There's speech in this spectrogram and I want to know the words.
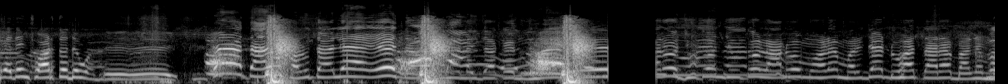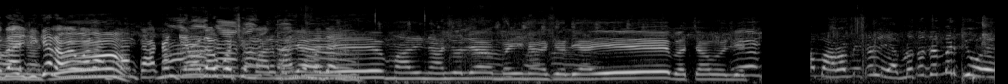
બે દિન છોડતો દેવો. તારું ભલું તાલે. એ દવાખાને લઈ જા કે ડોહા તારો જૂતો જૂતો લાડવો મોડે મરી જા દુહા તારા બાને મજા આવી કે હવે વાળા કાકન કેવા જાવ પછી મારે. મને મજા આવી મારી નાખ્યો લ્યા મઈ નાખ્યો લ્યા. એ બચાવો લ્યા. મારો બેટો લેબડો તો જબર થયો હે.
